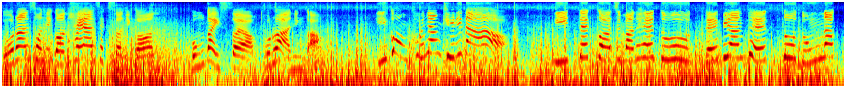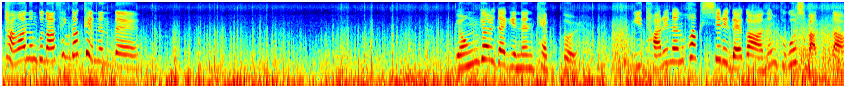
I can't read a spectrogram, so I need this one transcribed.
노란 선이건 하얀색 선이건 뭔가 있어야 도로 아닌가? 이건 그냥 길이다. 이때까지만 해도 내비한테 또 농락 당하는구나 생각했는데 연결되기는 개뿔. 이 다리는 확실히 내가 아는 그곳이 맞다.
